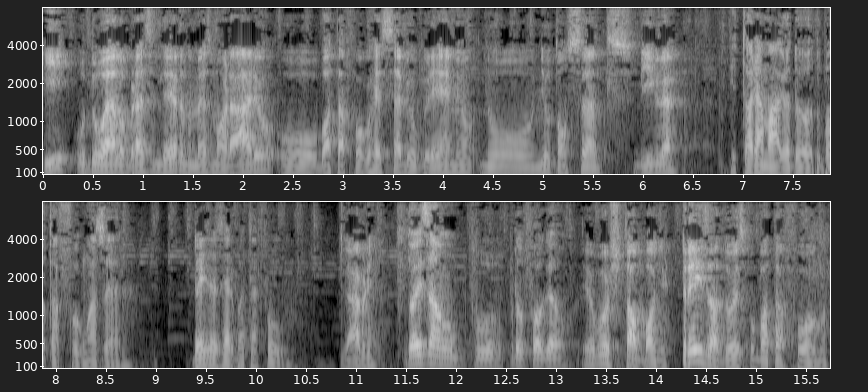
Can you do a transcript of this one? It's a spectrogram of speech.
E o duelo brasileiro, no mesmo horário, o Botafogo recebe o Grêmio no Newton Santos. Biglia, Vitória magra do, do Botafogo, 1 a 0 2x0 Botafogo. Gabri. 2 a 1 um pro, pro Fogão. Eu vou chutar o balde 3 a 2 pro Botafogo.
